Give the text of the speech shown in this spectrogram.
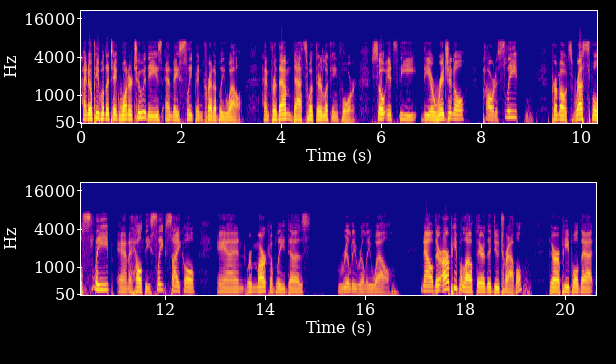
I know people that take one or two of these and they sleep incredibly well. And for them that's what they're looking for. So it's the the original power to sleep promotes restful sleep and a healthy sleep cycle and remarkably does really, really well. Now, there are people out there that do travel. There are people that,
